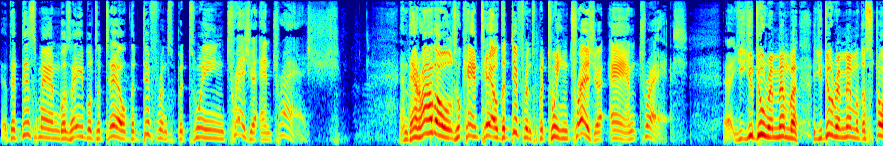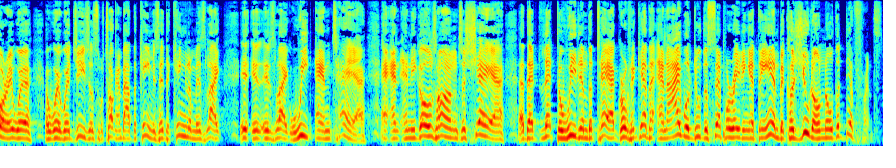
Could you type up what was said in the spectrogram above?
that this man was able to tell the difference between treasure and trash. And there are those who can't tell the difference between treasure and trash. Uh, you, you, do remember, you do remember the story where, where, where Jesus was talking about the kingdom. He said the kingdom is like, is, is like wheat and tare. And, and he goes on to share uh, that let the wheat and the tare grow together and I will do the separating at the end because you don't know the difference.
